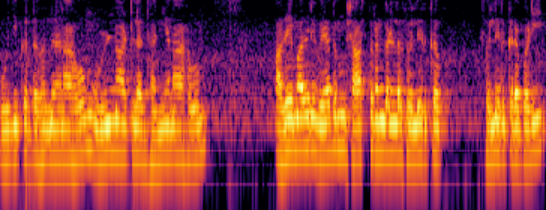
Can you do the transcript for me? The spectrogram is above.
பூஜிக்க தகுந்தவனாகவும் உள்நாட்டில் தன்யனாகவும் அதே மாதிரி வேதம் சாஸ்திரங்களில் சொல்லியிருக்க சொல்லியிருக்கிறபடி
